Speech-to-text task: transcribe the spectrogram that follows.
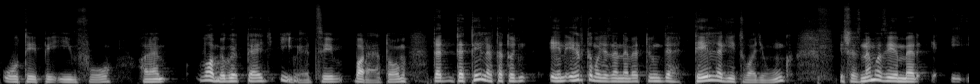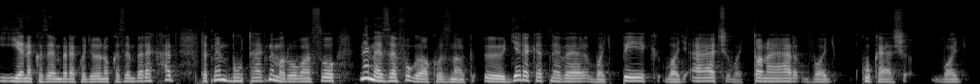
OTP info, hanem van mögötte egy e-mail cím, barátom. De, de tényleg, tehát, hogy én értem, hogy ezen nevetünk, de tényleg itt vagyunk, és ez nem azért, mert ilyenek az emberek, vagy olyanok az emberek, hát, tehát nem buták, nem arról van szó, nem ezzel foglalkoznak. Ő gyereket nevel, vagy pék, vagy ács, vagy tanár, vagy kukás, vagy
